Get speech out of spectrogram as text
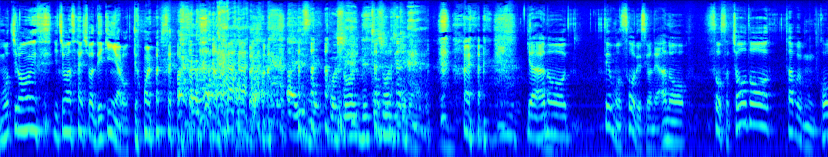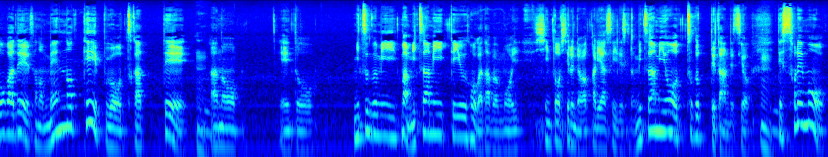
もちろん一番最初はできんやろって思いましたよ。あいいですね。これ正直めっちゃ正直ね。いやあのでもそうですよね。あのそうそうちょうど多分工場でその面のテープを使って、うん。あのえっ、と三つ組みまあ三つ編みっていう方が多分もう浸透してるんで分かりやすいですけど三つ編みを作ってたんですよ。うん。でそれも、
